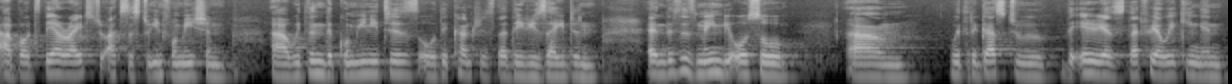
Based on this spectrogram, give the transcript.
about their right to access to information uh, within the communities or the countries that they reside in. And this is mainly also um, with regards to the areas that we are working in.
